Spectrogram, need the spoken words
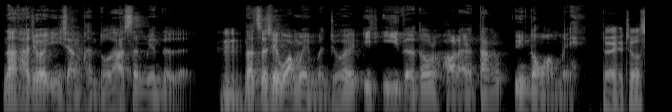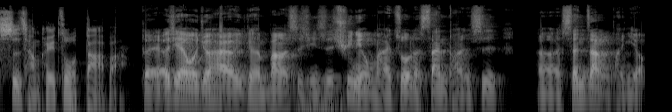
那他就会影响很多他身边的人。嗯，那这些网美们就会一一的都跑来当运动网美。对，就市场可以做大吧。对，而且我觉得还有一个很棒的事情是，去年我们还做了三团是呃身障朋友，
